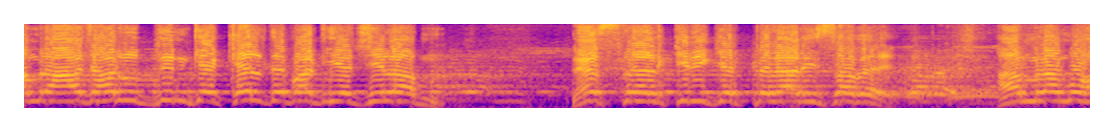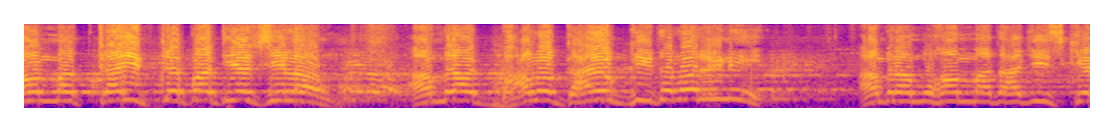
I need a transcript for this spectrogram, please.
আমরা আজহারউদ্দিনকে খেলতে পাঠিয়েছিলাম। ন্যাশনাল ক্রিকেট প্লেয়ার হিসাবে। আমরা মোহাম্মদ কাইফকে পাঠিয়েছিলাম। আমরা ভালো গায়ক দিতে পারিনি। আমরা মোহাম্মদ আজিজকে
